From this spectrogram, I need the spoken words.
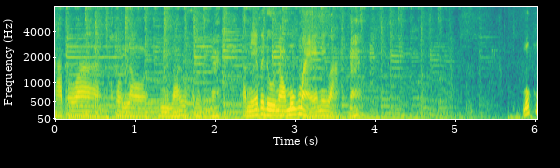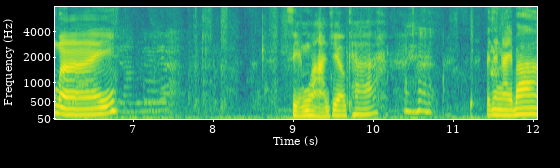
ครับ เพราะว่าคนเรามีร้อยกว่าคนนะ ตอนนี้ไปดูน้องมุกใหม่กันดีกว่านะมุกใหม่เสียงหวานเชียวคะเป็นยังไงบ้าง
